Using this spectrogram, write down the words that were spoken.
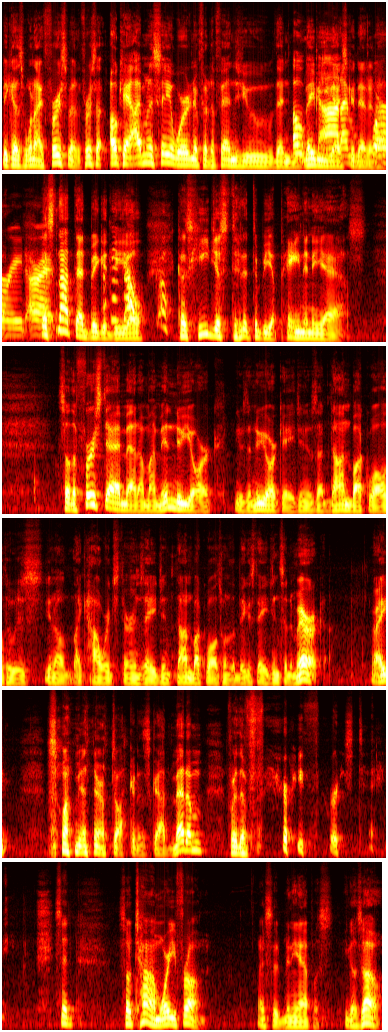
Because when I first met the first time, okay, I'm going to say a word, and if it offends you, then Oh, maybe God, you guys I'm can edit worried. it out. All right. It's not that big a deal because he just did it to be a pain in the ass. So the first day I met him, I'm in New York. He was a New York agent. It was a Don Buchwald, who was, you know, like Howard Stern's agent. Don Buchwald's one of the biggest agents in America, right? So I'm in there, I'm talking to Scott. Met him for the very first day. He said, So, Tom, where are you from? I said, Minneapolis. He goes, Oh,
